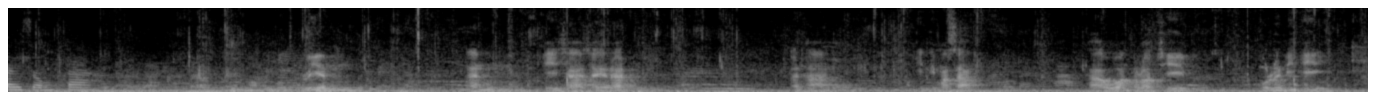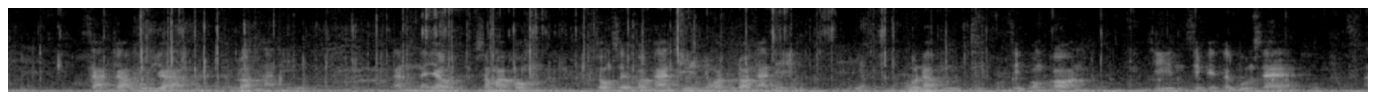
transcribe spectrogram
ไฟ สองตาเรียนท่านปีชาชัยรัตน์ประธานกินติมศักดิ์ถาวรตลอดชีพมูลนิธิศาลเจ้าปู่ย่าอุดธานีท่านนายกสมาคมส่งเสริมพ่อค้าจีนจังหวัดอุดรธานีผู้นำสิบองค์กร จีน 11ตระกูลแท้อ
